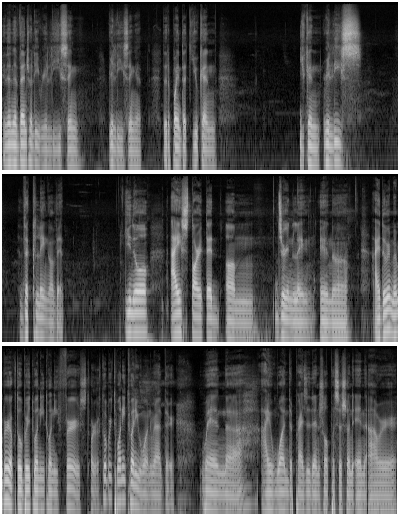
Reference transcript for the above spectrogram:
and then eventually releasing releasing it to the point that you can you can release the cling of it. You know, I started um journaling in uh I do remember October 2021 or October 2021 rather when uh, I won the presidential position in our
